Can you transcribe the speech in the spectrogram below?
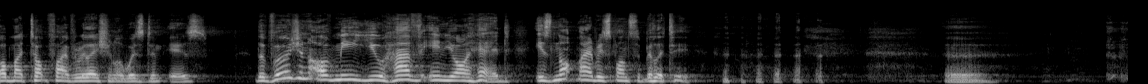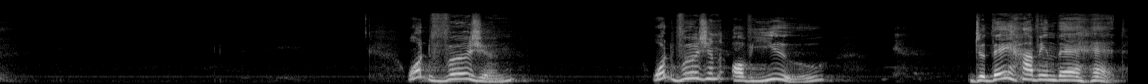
of my top five relational wisdom is the version of me you have in your head is not my responsibility. uh, what version, what version of you do they have in their head?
